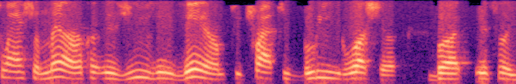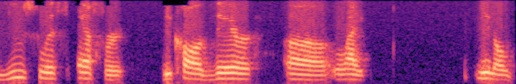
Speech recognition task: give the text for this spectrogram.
slash America is using them to try to bleed Russia, but it's a useless effort because they're uh, like you know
